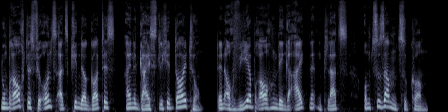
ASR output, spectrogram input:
Nun braucht es für uns als Kinder Gottes eine geistliche Deutung, denn auch wir brauchen den geeigneten Platz, um zusammenzukommen,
